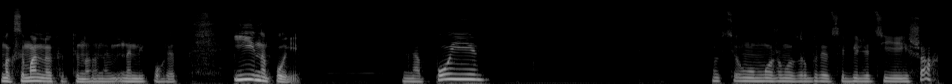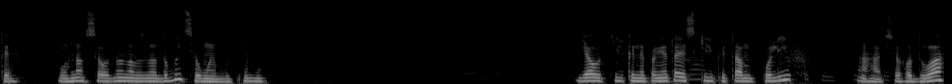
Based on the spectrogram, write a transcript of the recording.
Максимально ефективно, на, на мій погляд. І напої. Напої. Ми в цьому можемо зробити це біля цієї шахти. бо Вона все одно нам знадобиться в майбутньому. Я от тільки не пам'ятаю, скільки там полів. Ага, всього два.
